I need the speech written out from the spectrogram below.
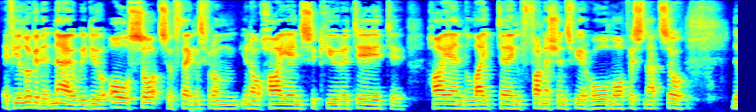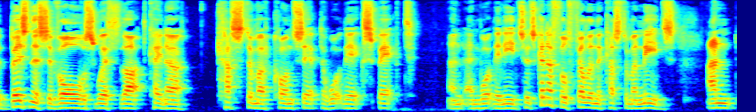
If you look at it now, we do all sorts of things from, you know, high end security to high end lighting, furnishings for your home office and that. So the business evolves with that kind of customer concept of what they expect and, and what they need. So it's kind of fulfilling the customer needs. And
